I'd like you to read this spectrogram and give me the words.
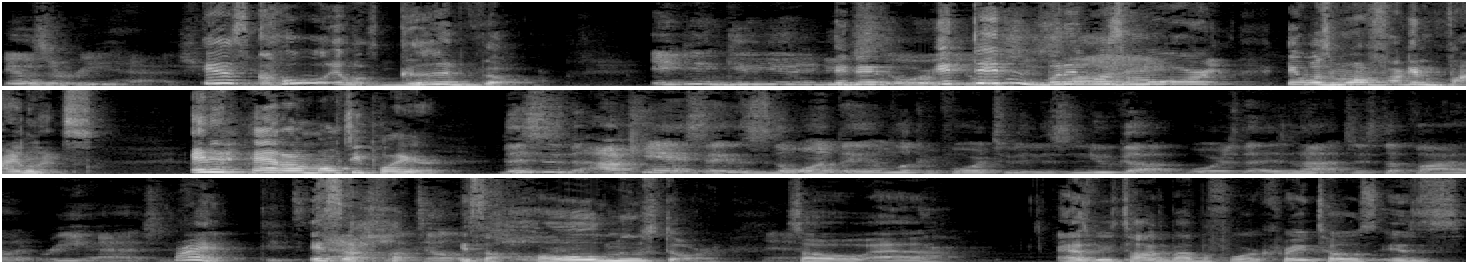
It was a rehash. it's cool it was good though It didn't give you any new It didn't. story. It was didn't. But it was more. It was more fucking violence, and it had a multiplayer. This is I can't say this is the one thing I'm looking forward to in this new God of War is that it's not just a violent rehash. Right. It's, It's a actually hu- telling it's a story. whole new story. So uh, as we talked about before, Kratos is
